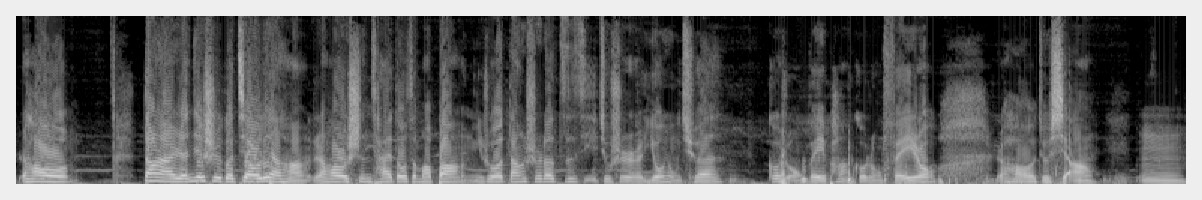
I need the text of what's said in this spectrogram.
然后。当然，人家是个教练哈，然后身材都这么棒。你说当时的自己就是游泳圈，各种微胖，各种肥肉，然后就想，嗯，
